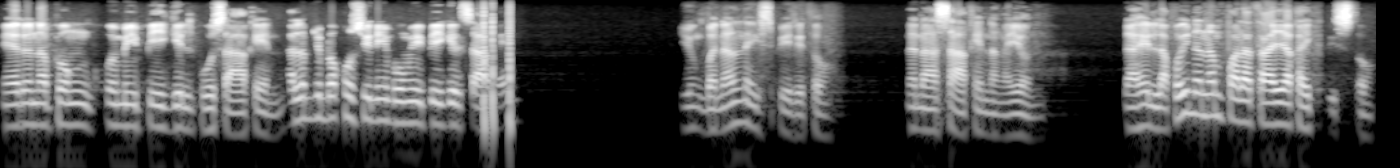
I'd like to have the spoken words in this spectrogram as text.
Meron na pong pumipigil po sa akin. Alam niyo ba kung sino yung pumipigil sa akin? Yung banal na espiritu na nasa akin na ngayon. Dahil ako'y nanampalataya kay Kristo.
